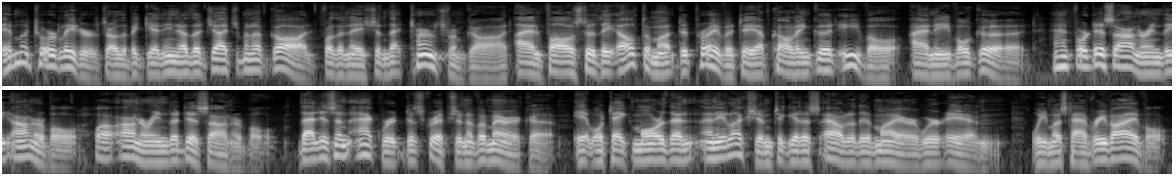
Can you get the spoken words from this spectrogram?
immature leaders are the beginning of the judgment of God for the nation that turns from God and falls to the ultimate depravity of calling good evil and evil good, and for dishonoring the honorable while honoring the dishonorable. That is an accurate description of America. It will take more than an election to get us out of the mire we're in. We must have revival.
